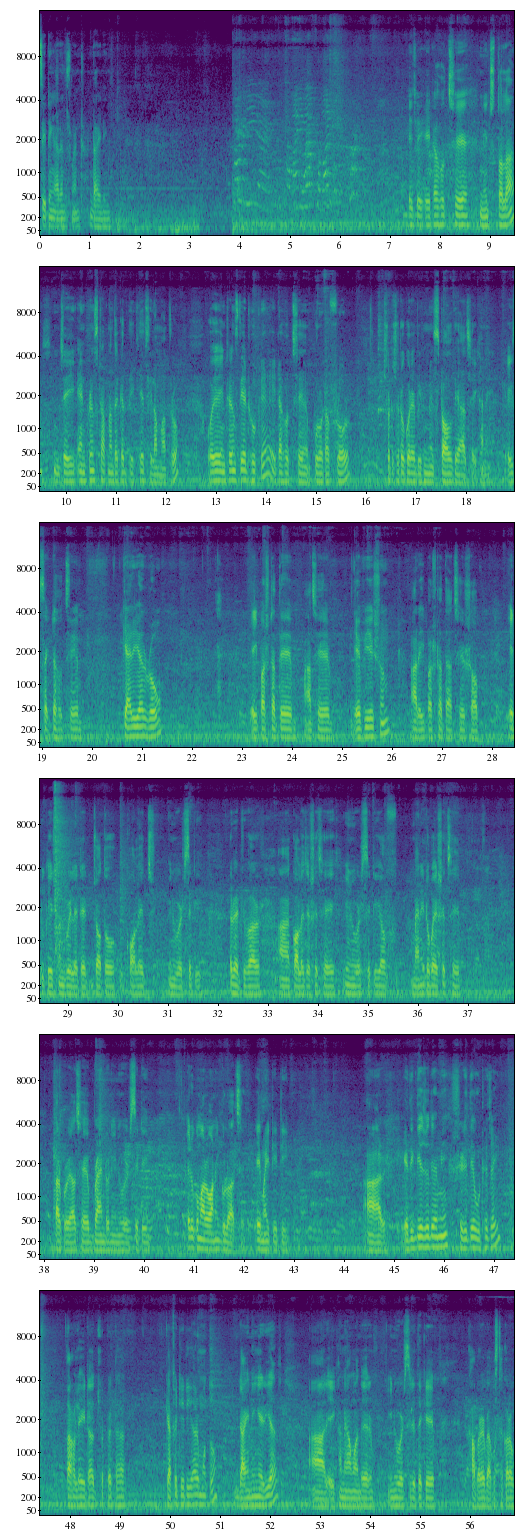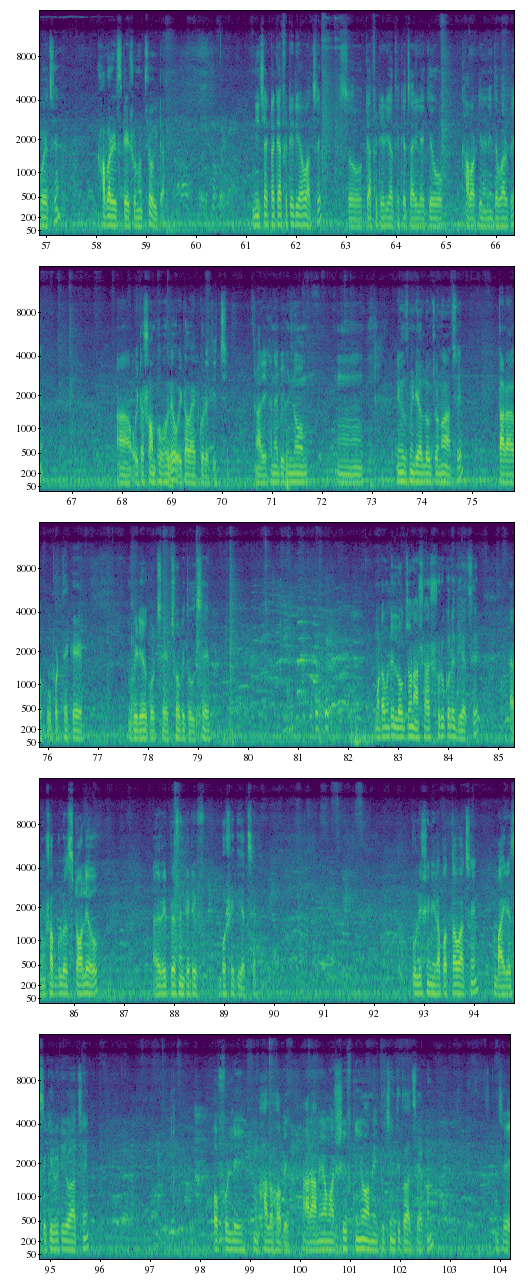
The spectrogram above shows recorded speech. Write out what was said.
সিটিং অ্যারেঞ্জমেন্ট ডাইনিং এই যে এটা হচ্ছে নিচতলা যেই এন্ট্রেন্সটা আপনাদেরকে দেখিয়েছিলাম মাত্র। ওই এন্ট্রেন্স দিয়ে ঢুকে এটা হচ্ছে পুরোটা ফ্লোর ছোট ছোট করে বিভিন্ন স্টল দেওয়া আছে এখানে। এই সাইডটা হচ্ছে ক্যারিয়ার রো এই পাশটাতে আছে এভিয়েশন আর এই পাশটাতে আছে সব এডুকেশন রিলেটেড যত college university Red River college এসেছে ইউনিভার্সিটি অফ ম্যানিটোবা এসেছে, তারপরে আছে ব্র্যান্ডন ইউনিভার্সিটি এরকম আরও অনেকগুলো আছে এমআইটিটি আর এদিক দিয়ে যদি আমি সিঁড়ি দিয়ে উঠে যাই তাহলে এটা ছোট্ট একটা ক্যাফেটেরিয়ার মতো, ডাইনিং এরিয়া। আর এইখানে আমাদের ইউনিভার্সিটি থেকে খাবারের ব্যবস্থা করা হয়েছে। খাবারের স্টেশন হচ্ছে ওইটা। নিচে একটা ক্যাফেটেরিয়াও আছে, সো ক্যাফেটেরিয়া থেকে চাইলে কেউ খাবার কিনে নিতে পারবে। ওইটা সম্ভব হলে ওইটাও অ্যাড করে দিচ্ছি। আর এখানে বিভিন্ন নিউজ মিডিয়ার লোকজনও আছে। তারা উপর থেকে ভিডিও করছে, ছবি তুলছে। মোটামুটি লোকজন আসা শুরু করে দিয়েছে এবং সবগুলো স্টলেও রিপ্রেজেন্টেটিভ বসে গিয়েছে। পুলিশি নিরাপত্তাও আছে বাইরের সিকিউরিটিও আছে। হোপফুলি ভালো হবে। আর আমি আমার শিফট নিয়েও আমি একটু চিন্তিত আছি এখন যে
